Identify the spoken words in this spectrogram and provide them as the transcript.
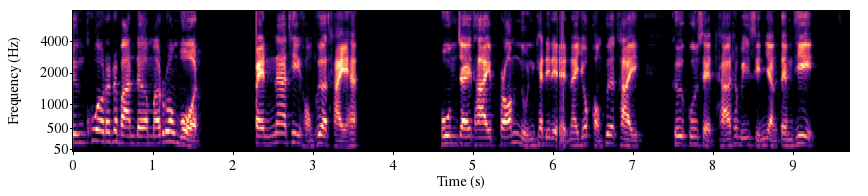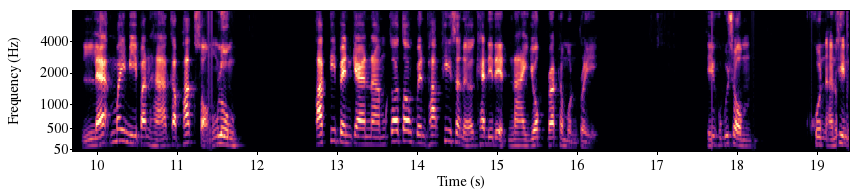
ดึงขั้วรัฐบาลเดิมมาร่วมโหวตเป็นหน้าที่ของเพื่อไทยฮะภูมิใจไทยพร้อมหนุนแคนดิเดตนายกของเพื่อไทย คือคุณเศรษฐาทวีสินอย่างเต็มที่ และไม่มีปัญหากับพักสองลุงพักที่เป็นแกนนำก็ต้องเป็นพักที่เสนอแคนดิเดตนายกรัฐมนตรี ที่คุณผู้ชม คุณอนุทิน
